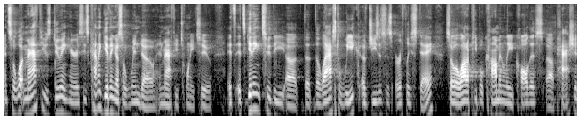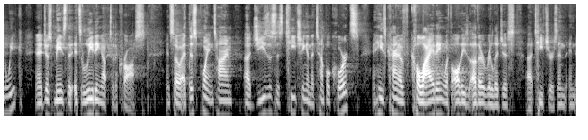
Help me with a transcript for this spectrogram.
And so, what Matthew's doing here is he's kind of giving us a window in Matthew 22. It's, it's getting to the, uh, the, the, last week of Jesus' earthly stay. So, a lot of people commonly call this uh, Passion Week, and it just means that it's leading up to the cross. And so, at this point in time, uh, Jesus is teaching in the temple courts, and he's kind of colliding with all these other religious uh, teachers and, and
